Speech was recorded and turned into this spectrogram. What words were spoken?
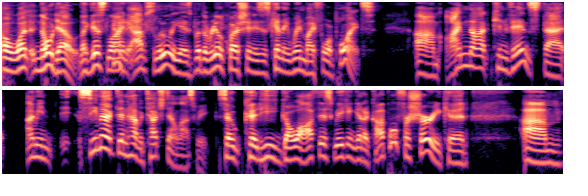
Oh, one, no doubt. Like this line absolutely is, but the real question is, is can they win by four points? Um, I'm not convinced that. I mean, CMAC didn't have a touchdown last week, so could he go off this week and get a couple? For sure, he could. Um,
